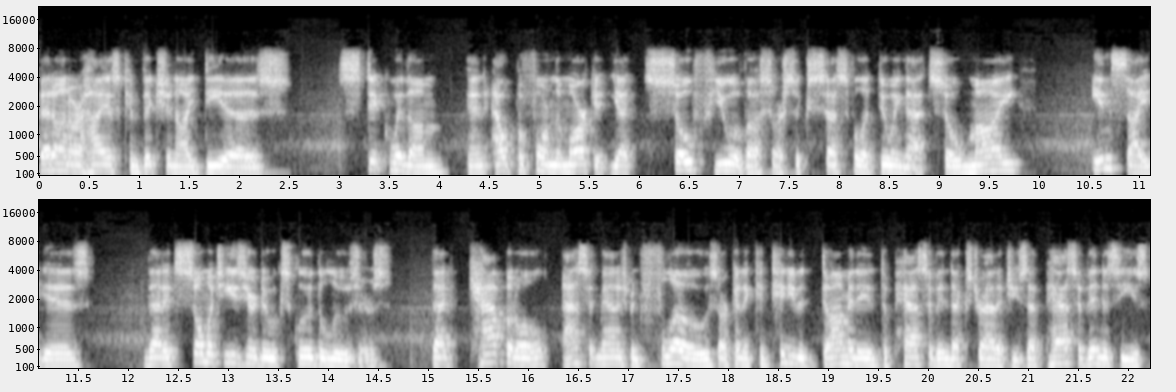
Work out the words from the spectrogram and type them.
bet on our highest conviction ideas, stick with them, and outperform the market. Yet so few of us are successful at doing that. So my insight is that it's so much easier to exclude the losers. That capital asset management flows are going to continue to dominate into passive index strategies. That passive indices,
